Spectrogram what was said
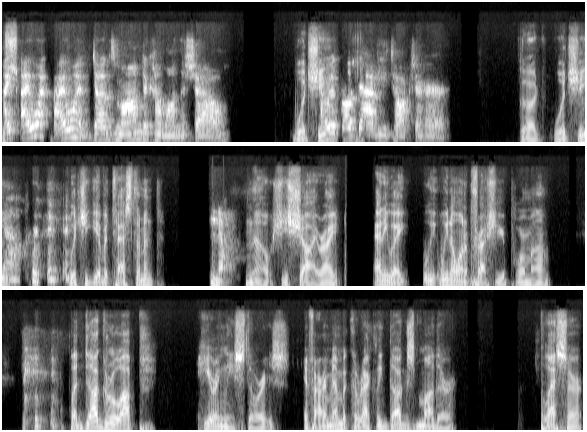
I, I want I want Doug's mom to come on the show. Would she? I would love to have you talk to her. Doug, would she? No. would she give a testament? No. No, she's shy, right? Anyway, we, we don't want to pressure your poor mom. but Doug grew up hearing these stories. If I remember correctly, Doug's mother, bless her,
